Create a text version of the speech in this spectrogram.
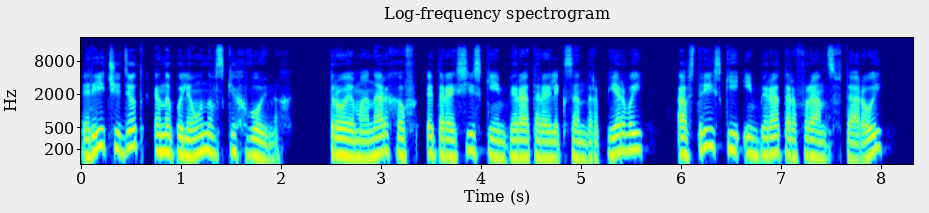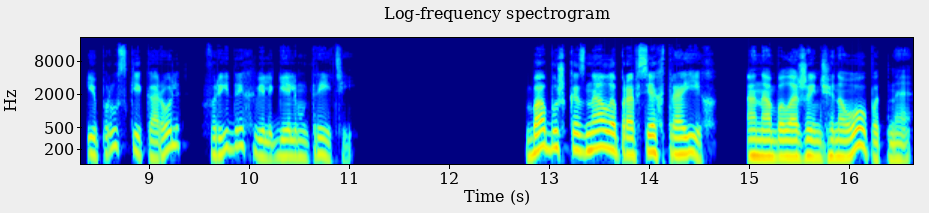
Речь идет о наполеоновских войнах. Трое монархов — это российский император Александр I, австрийский император Франц II и прусский король Фридрих Вильгельм III. Бабушка знала про всех троих, она была женщина опытная,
